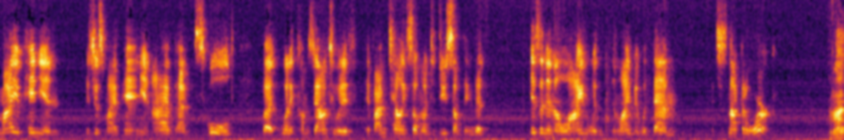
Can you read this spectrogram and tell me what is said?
my opinion is just my opinion. I have, I'm schooled but when it comes down to it, if, if I'm telling someone to do something that isn't in align with alignment with them, it's just not going to work. But I,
